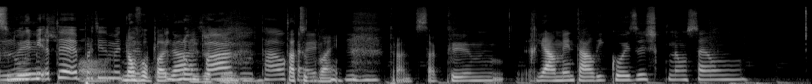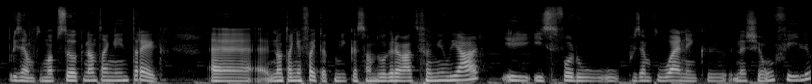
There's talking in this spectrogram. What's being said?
receber, limite- até a partir do momento não vou pagar. não Exatamente. pago, está Está ok. tudo bem. Uhum. Pronto, só que hum, realmente há ali coisas que não são. Por exemplo, uma pessoa que não tenha entregue, ah, não tenha feito a comunicação do agravado familiar, e, e se for, o, o- por exemplo, o ano em que nasceu um filho,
